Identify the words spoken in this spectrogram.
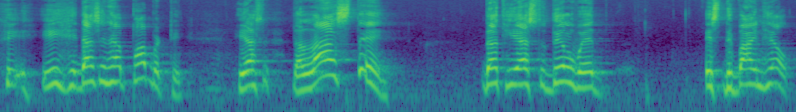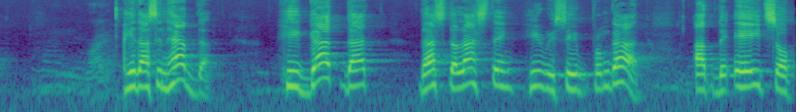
he, he, he doesn't have poverty. He has the last thing that he has to deal with is divine health. He doesn't have that. He got that. That's the last thing he received from God at the age of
